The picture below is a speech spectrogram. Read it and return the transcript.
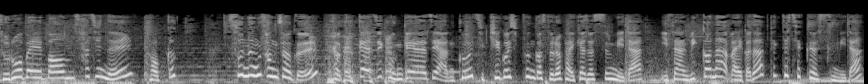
졸업앨범 사진을 더 끝, 수능 성적을 더 끝까지 공개하지 않고 지키고 싶은 것으로 밝혀졌습니다. 이상 믿거나 말거나 팩트체크였습니다.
